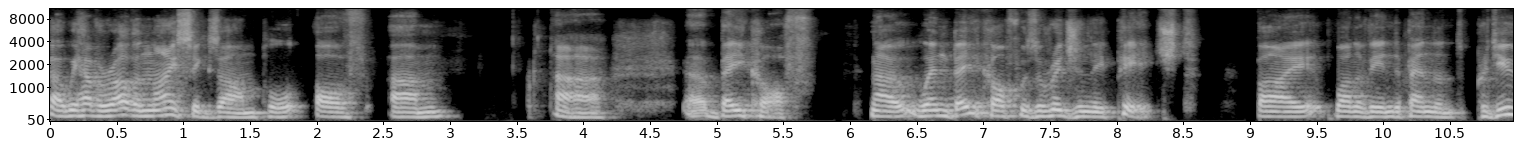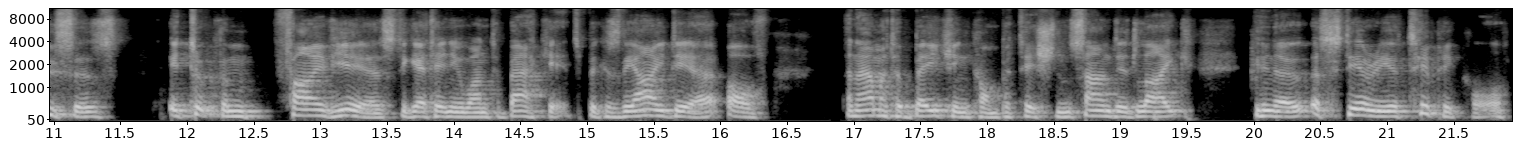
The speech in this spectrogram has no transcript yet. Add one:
uh, we have a rather nice example of um, uh, uh, Bake Off. Now, when Bake Off was originally pitched by one of the independent producers, it took them five years to get anyone to back it because the idea of an amateur baking competition sounded like, you know, a stereotypical,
